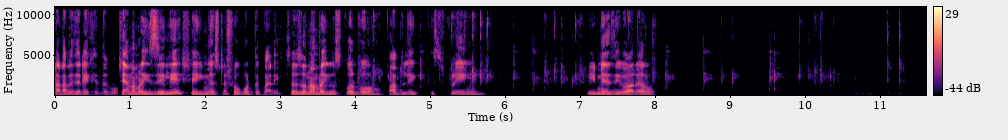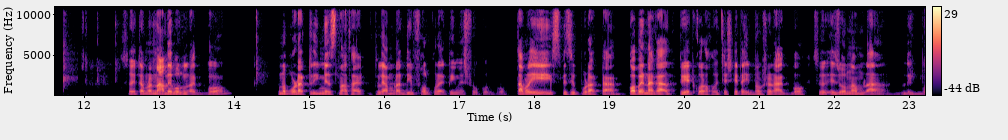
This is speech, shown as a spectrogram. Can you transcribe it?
ডাটাবেজে রেখে দেবো। যেন আমরা ইজিলি সেই ইমেজটা শো করতে পারি। এই জন্য আমরা ইউজ করব public string image URL so এটা আমরা না লেবল রাখব। কোনো প্রোডাক্টের ইমেজ না থাকলে আমরা ডিফল্ট করে একটা ইমেজ শো করব। তারপরে এই স্পেসিফিক প্রোডাক্টটা কবে নাগাদ ক্রিয়েট করা হয়েছে সেটা ইনফরমেশন রাখব। সো এই জন্য আমরা লিখব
